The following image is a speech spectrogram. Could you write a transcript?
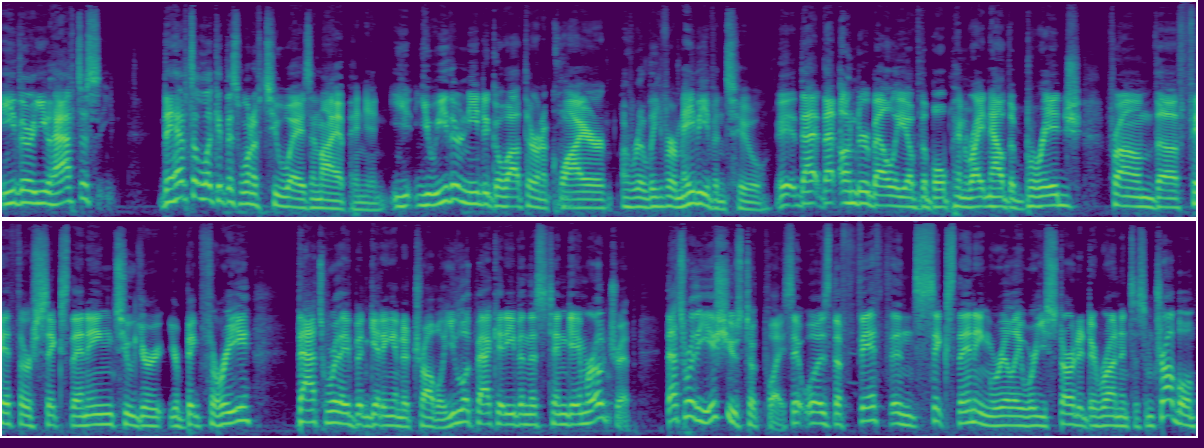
Either you have to, s- they have to look at this one of two ways, in my opinion. You, you either need to go out there and acquire a reliever, maybe even two. Eh, That that underbelly of the bullpen right now, the bridge from the fifth or sixth inning to your your big three, that's where they've been getting into trouble. You look back at even this ten game road trip. That's where the issues took place. It was the fifth and sixth inning, really, where you started to run into some trouble.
